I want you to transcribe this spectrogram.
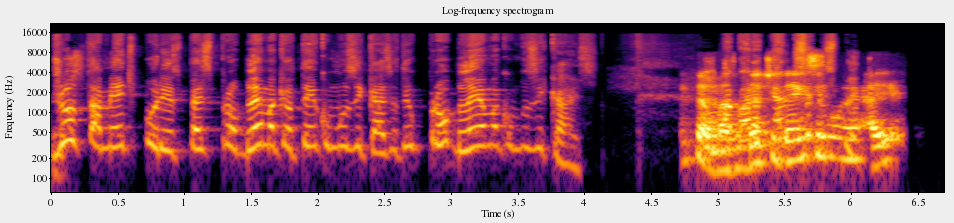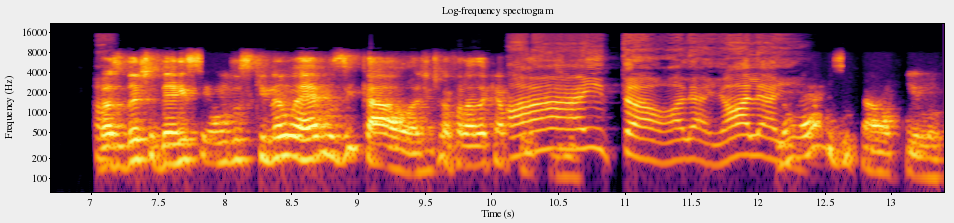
justamente por isso. Por esse problema que eu tenho com musicais. Eu tenho problema com musicais. Então, mas Agora, o Dirty Dance não é. Aí, ah. mas o Dirty Dance é um dos que não é musical. A gente vai falar daqui a pouco. Ah, então, olha aí, olha aí. Não é musical aquilo.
